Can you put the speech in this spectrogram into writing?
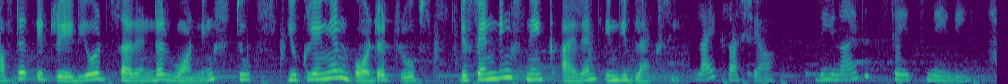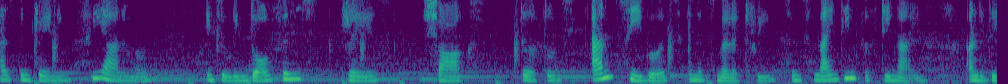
after it radioed surrender warnings to Ukrainian border troops defending Snake Island in the Black Sea. Like Russia, the United States Navy has been training sea animals, including dolphins, rays, sharks, turtles, and seabirds in its military since 1959 under the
